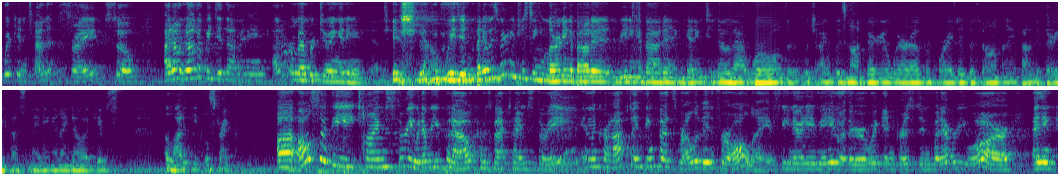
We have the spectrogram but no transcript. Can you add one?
Wiccan tenets, right? So I don't know that we did that many. I don't remember doing any incantations. No, we didn't. But it was very interesting learning about it, reading about it, and getting to know that world, which I was not very aware of before I did the film, and I found it very fascinating. And I know it gives a lot of people strength. Uh, also, the times three, whatever you put out comes back times three in the craft. I think that's relevant for all life. You know what I mean? Whether you're Wiccan, Christian, whatever you are, I think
